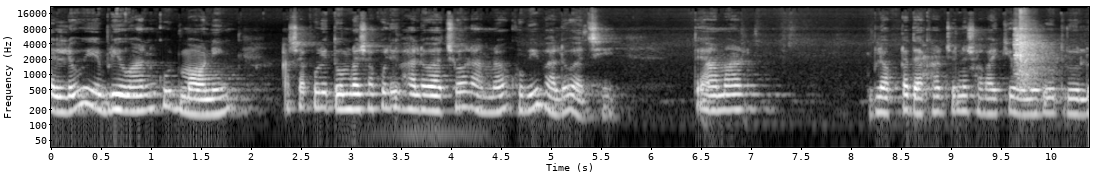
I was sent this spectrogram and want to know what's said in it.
হ্যালো এভরিওয়ান গুড মর্নিং আশা করি তোমরা সকলেই ভালো আছো আর আমরাও খুবই ভালো আছি। তো আমার ব্লগটা দেখার জন্য সবাইকে অনুরোধ রইল।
